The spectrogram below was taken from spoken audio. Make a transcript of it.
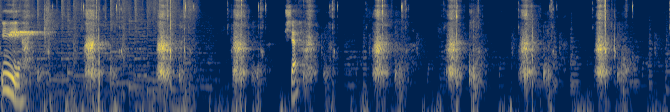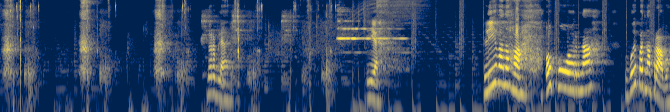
І ще. Доробляємо. Є. Ліва нога опорна. Випад направо.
